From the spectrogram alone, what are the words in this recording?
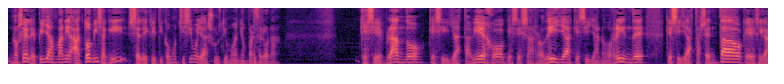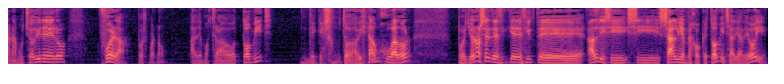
No sé, le pillas manía. A Tomic aquí se le criticó muchísimo ya en su último año en Barcelona que si es blando, que si ya está viejo, que si esas rodillas, que si ya no rinde, que si ya está sentado, que si gana mucho dinero. Fuera, pues bueno, ha demostrado Tomic de que es todavía un jugador. Pues yo no sé qué decirte, Adri, si, si Sanli es mejor que Tomic a día de hoy.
